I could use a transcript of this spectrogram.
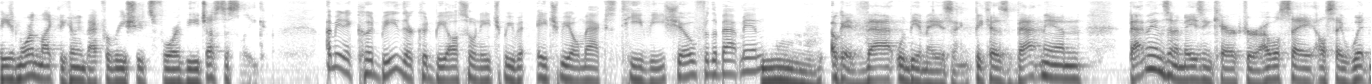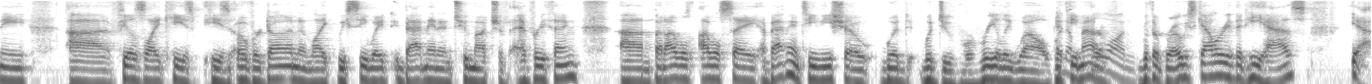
he's more than likely coming back for reshoots for the Justice League I mean, it could be. There could be also an HBO, HBO Max TV show for the Batman. okay that would be amazing because Batman Batman's an amazing character I will say I'll say Whitney uh, feels like he's he's overdone and like we see way Batman in too much of everything um, but I will I will say a Batman TV show would would do really well with And the amount of full-on- with the rogues gallery that he has yeah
